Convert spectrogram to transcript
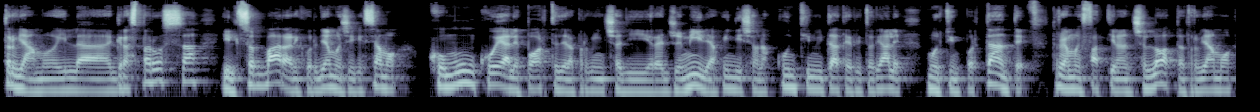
troviamo il Graspa Rossa, il Sorbara, ricordiamoci che siamo comunque alle porte della provincia di Reggio Emilia, quindi c'è una continuità territoriale molto importante. Troviamo infatti l'Ancellotta, troviamo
